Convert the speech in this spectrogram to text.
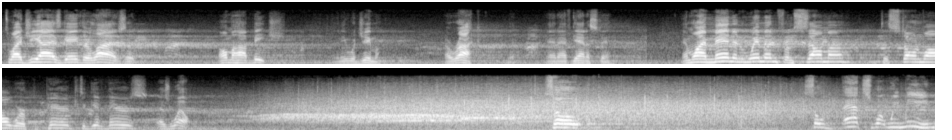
It's why GIs gave their lives at Omaha Beach, in Iwo Jima, Iraq, and Afghanistan. And why men and women from Selma to Stonewall were prepared to give theirs as well. So, so that's what we mean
